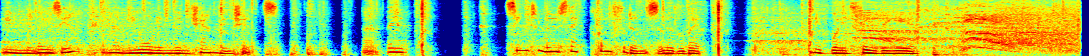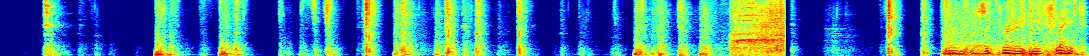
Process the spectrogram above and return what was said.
in Malaysia and then the All England Championships, they seem to lose their confidence a little bit midway through the year. That was a very good flick.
